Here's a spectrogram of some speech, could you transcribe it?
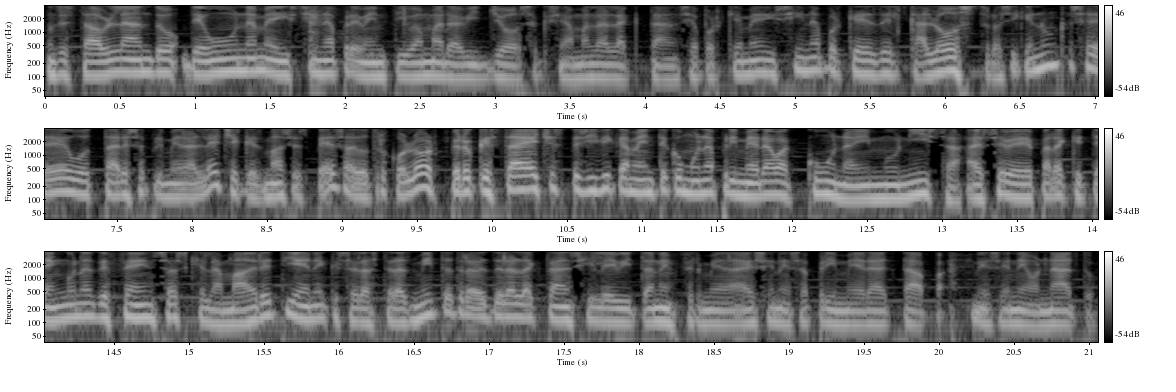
Nos está hablando de una medicina preventiva maravillosa que se llama la lactancia. ¿Por qué medicina? Porque es del calostro, así que nunca se debe botar esa primera leche que es más espesa, de otro color, pero que está hecha específicamente como una primera vacuna, inmuniza a ese bebé para que tenga unas defensas que la madre tiene, que se las transmite a través de la lactancia y le evitan enfermedades en esa primera etapa, en ese neonato.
